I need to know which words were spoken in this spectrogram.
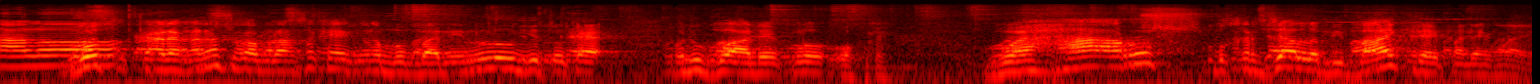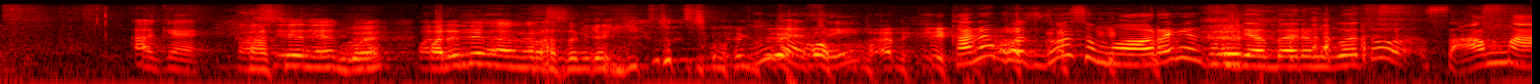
Kalau Gue kadang-kadang suka merasa kayak ngebebanin lu gitu kayak, waduh gue adek lu, oke. Gue harus bekerja lebih baik daripada yang lain. Oke. Kasian ya gue, padahal dia nggak ngerasain kayak gitu sama gue. Enggak sih. Karena buat gue semua orang yang kerja bareng gue tuh sama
